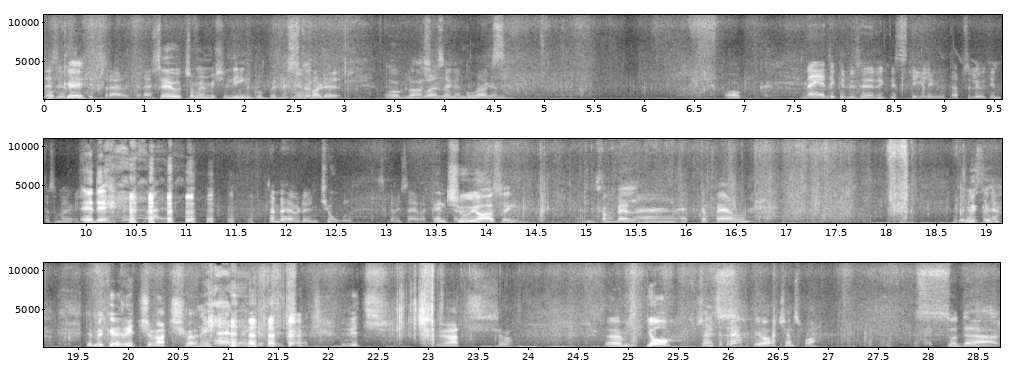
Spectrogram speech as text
Det ser Okej. riktigt bra ut det där. Ser ut som en Michelin-gubbe Nu nästan. får du Och glasögon på igen. Och Nej, jag tycker du ser riktigt stilig ut. Absolut inte som en är det? Nej. Sen behöver du en kjol. Ska vi se vad En tjo, ja alltså en, En kapell. här, ett kapell. det, är mycket, det är mycket rich ratch hörni. Här är mycket. Rich ratch. Så. Ehm, ja, Känns det känns, ja, känns bra. Sådär.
